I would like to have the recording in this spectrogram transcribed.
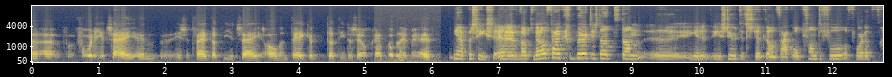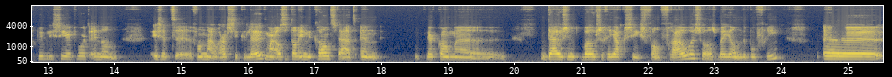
uh, voordat hij het zei? En is het feit dat hij het zei al een teken dat hij er zelf geen probleem mee heeft? Ja, precies. Uh, wat wel vaak gebeurt is dat dan, uh, je, je stuurt het stuk dan vaak op van tevoren voordat het gepubliceerd wordt. En dan is het uh, van nou hartstikke leuk. Maar als het dan in de krant staat en er komen duizend boze reacties van vrouwen, zoals bij Jan de Bouffry, uh,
